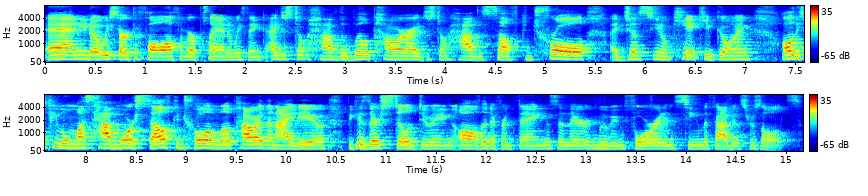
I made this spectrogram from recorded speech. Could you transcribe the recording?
And, you know, we start to fall off of our plan and we think, I just don't have the willpower. I just don't have the self control. I just, you know, can't keep going. All these people must have more self control and willpower than I do because they're still doing all the different things and they're moving forward and seeing the fabulous results.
